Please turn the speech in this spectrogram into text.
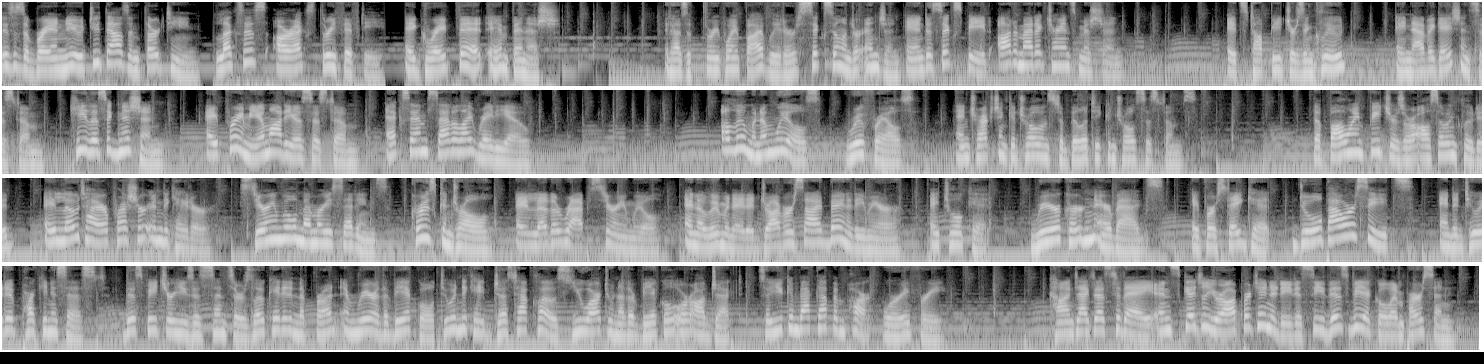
This is a brand new 2013 Lexus RX 350, a great fit and finish. It has a 3.5 liter six cylinder engine and a six speed automatic transmission. Its top features include a navigation system, keyless ignition, a premium audio system, XM satellite radio, aluminum wheels, roof rails, and traction control and stability control systems. The following features are also included a low tire pressure indicator, steering wheel memory settings, cruise control, a leather wrapped steering wheel, an illuminated driver's side vanity mirror, a toolkit, rear curtain airbags, a first aid kit, dual power seats, and intuitive parking assist. This feature uses sensors located in the front and rear of the vehicle to indicate just how close you are to another vehicle or object, so you can back up and park worry free. Contact us today and schedule your opportunity to see this vehicle in person.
